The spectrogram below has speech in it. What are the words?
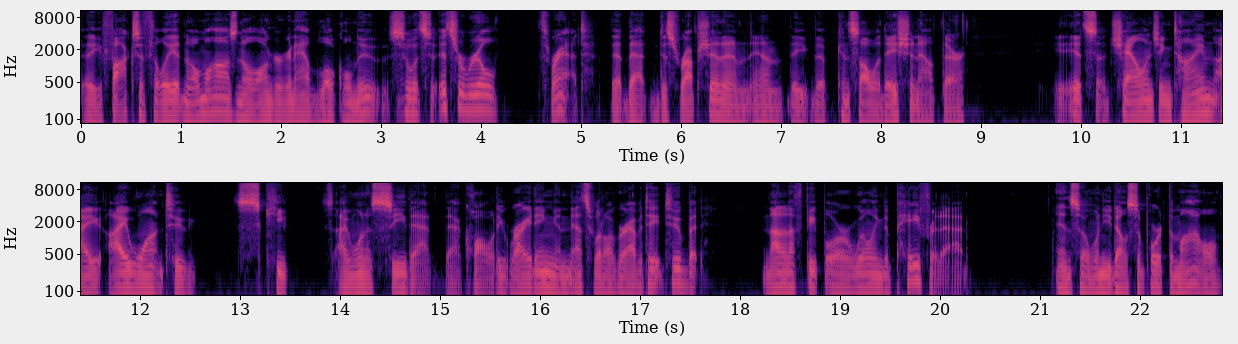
the Fox affiliate in Omaha is no longer going to have local news. So it's it's a real threat that that disruption and and the the consolidation out there. It's a challenging time. I I want to keep I want to see that that quality writing, and that's what I'll gravitate to. But not enough people are willing to pay for that. And so when you don't support the model,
